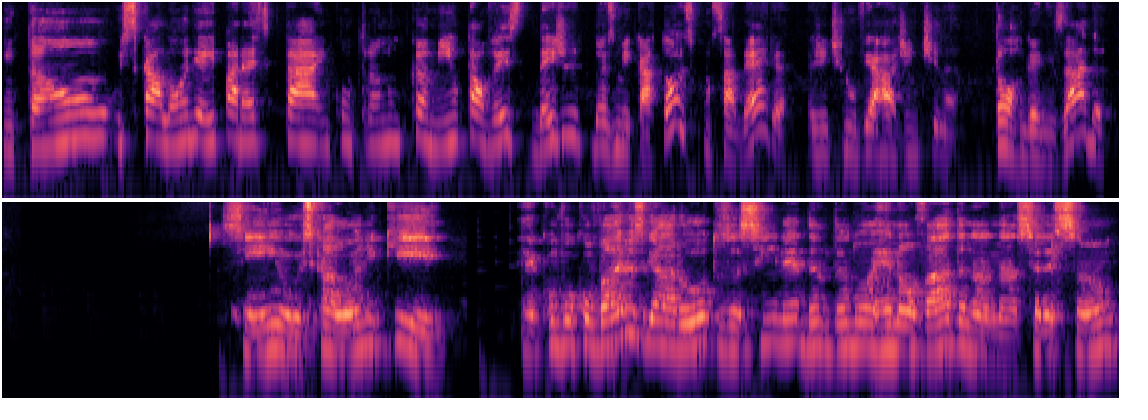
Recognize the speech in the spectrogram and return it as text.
Então, o Scaloni aí parece que está encontrando um caminho, talvez desde 2014, com o Saberia, a gente não via a Argentina tão organizada. Sim, o Scaloni que é, convocou vários garotos, assim, né, dando uma renovada na, na seleção,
